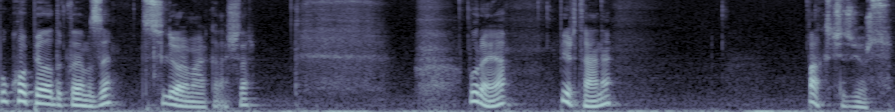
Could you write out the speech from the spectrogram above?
bu kopyaladıklarımızı siliyorum arkadaşlar. Buraya bir tane box çiziyoruz.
